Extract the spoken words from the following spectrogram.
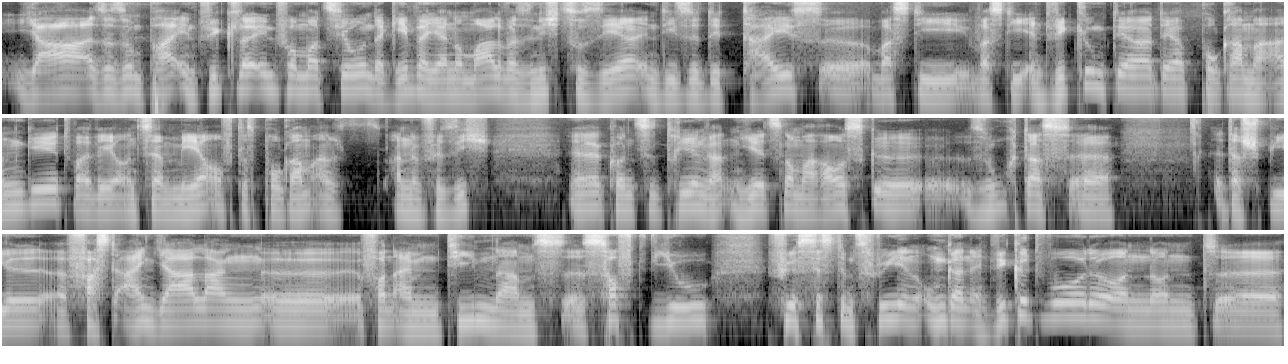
Ja, also so ein paar Entwicklerinformationen, da gehen wir ja normalerweise nicht zu sehr in diese Details, äh, was, die, was die Entwicklung der, der Programme angeht, weil wir uns ja mehr auf das Programm als an und für sich äh, konzentrieren. Wir hatten hier jetzt nochmal rausgesucht, dass äh, das Spiel äh, fast ein Jahr lang äh, von einem Team namens äh, Softview für System 3 in Ungarn entwickelt wurde und, und äh,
